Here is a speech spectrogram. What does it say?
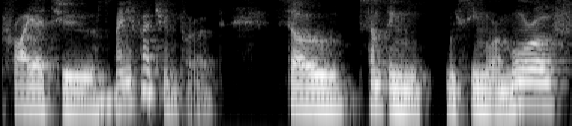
prior to manufacturing product. So something we see more and more of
